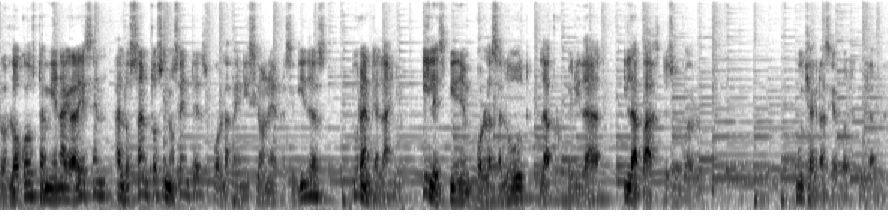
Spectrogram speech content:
Los locos también agradecen a los santos inocentes por las bendiciones recibidas durante el año y les piden por la salud, la prosperidad y la paz de su pueblo. Muchas gracias por escucharme.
